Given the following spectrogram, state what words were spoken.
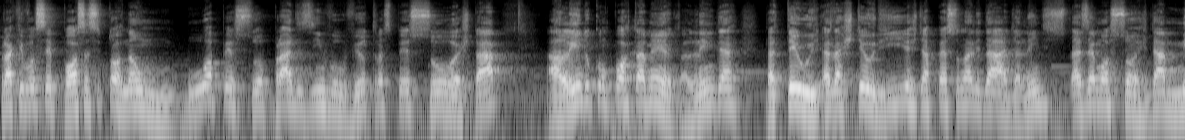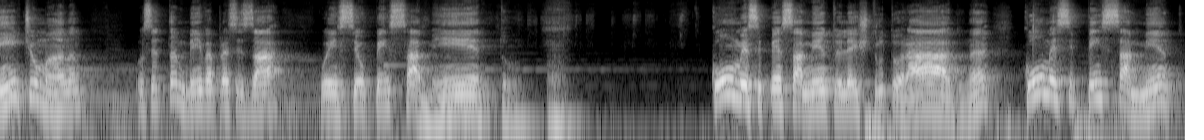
para que você possa se tornar uma boa pessoa para desenvolver outras pessoas, tá? Além do comportamento, além da, da teoria, das teorias da personalidade, além das emoções, da mente humana, você também vai precisar conhecer o pensamento. Como esse pensamento ele é estruturado, né? Como esse pensamento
